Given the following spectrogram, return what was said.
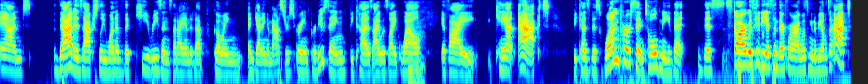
And that is actually one of the key reasons that I ended up going and getting a master's degree in producing because I was like, well, mm-hmm. if I can't act because this one person told me that this scar was hideous and therefore I wasn't going to be able to act.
